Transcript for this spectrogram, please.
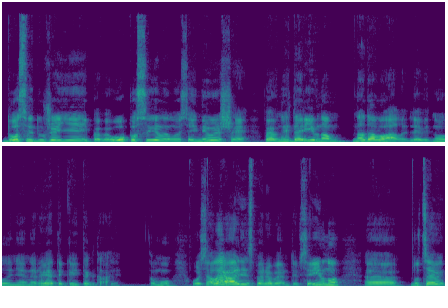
досвід уже є, і ПВО посилилося, і не лише. Певних дарів нам надавали для відновлення енергетики і так далі. Тому ось, але Аліс перевернутий. Все рівно, е, ну це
